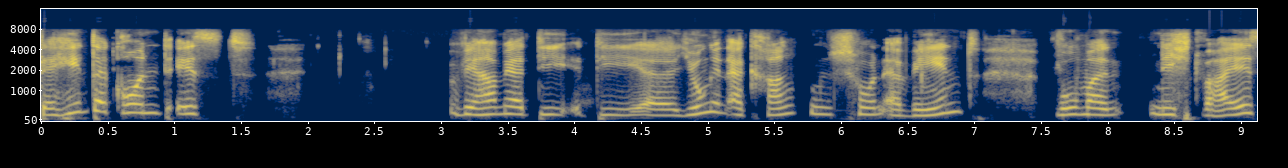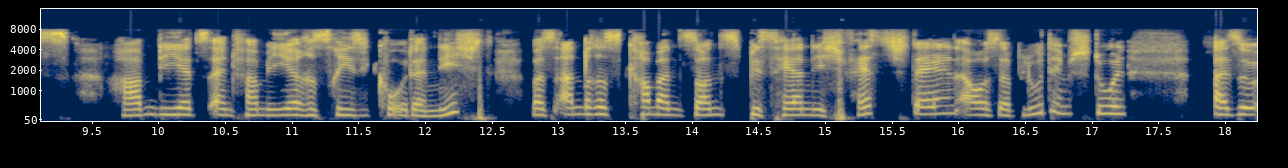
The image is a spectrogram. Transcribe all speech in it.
Der Hintergrund ist, wir haben ja die, die äh, jungen Erkrankten schon erwähnt, wo man nicht weiß, haben die jetzt ein familiäres Risiko oder nicht. Was anderes kann man sonst bisher nicht feststellen, außer Blut im Stuhl. Also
